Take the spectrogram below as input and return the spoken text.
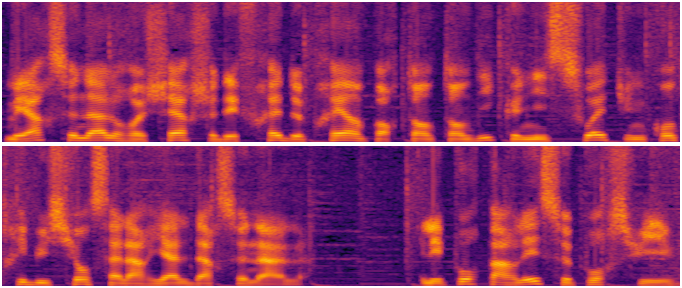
mais Arsenal recherche des frais de prêt importants tandis que Nice souhaite une contribution salariale d'Arsenal. Les pourparlers se poursuivent.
